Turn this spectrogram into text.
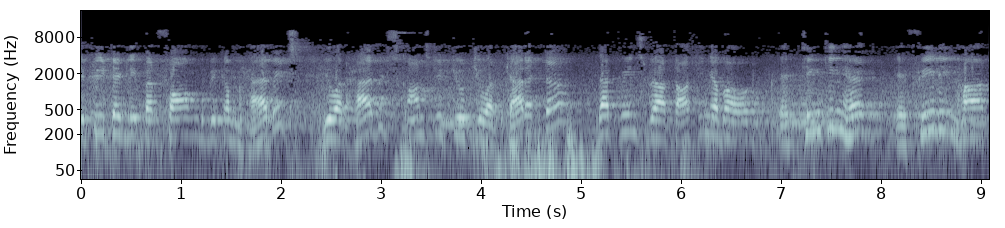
repeatedly performed become habits your habits constitute your character that means we are talking about a thinking head a feeling heart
